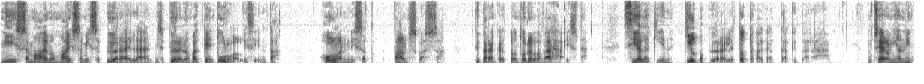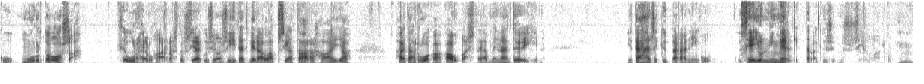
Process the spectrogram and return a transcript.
Niissä maailman maissa, missä pyöräillään, missä pyöräily on kaikkein turvallisinta, Hollannissa, Tanskassa, kypärän käyttö on todella vähäistä – Sielläkin kilpapyöräilijät totta kai käyttää kypärää, mutta sehän on ihan niin kuin murto-osa se urheiluharrastus. Siellä kyse on siitä, että viedään lapsia tarhaan ja haetaan ruokaa kaupasta ja mennään töihin. Ja tähän se kypärä, niin kuin, se ei ole niin merkittävä kysymys silloin. Hmm.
